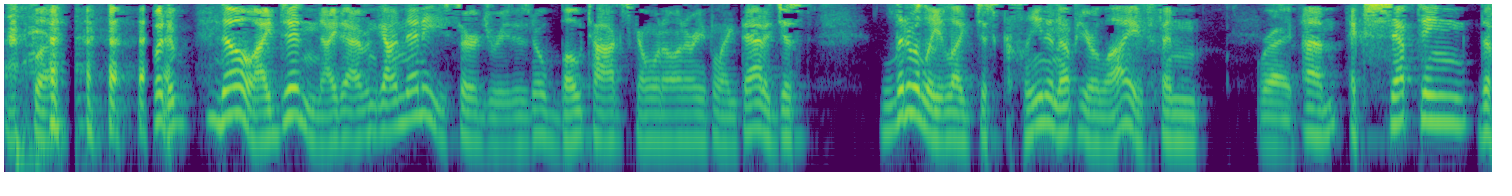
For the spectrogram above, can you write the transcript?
But, but no, I didn't. I haven't gotten any surgery. There's no Botox going on or anything like that. It just literally like just cleaning up your life and, Right. um, accepting the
